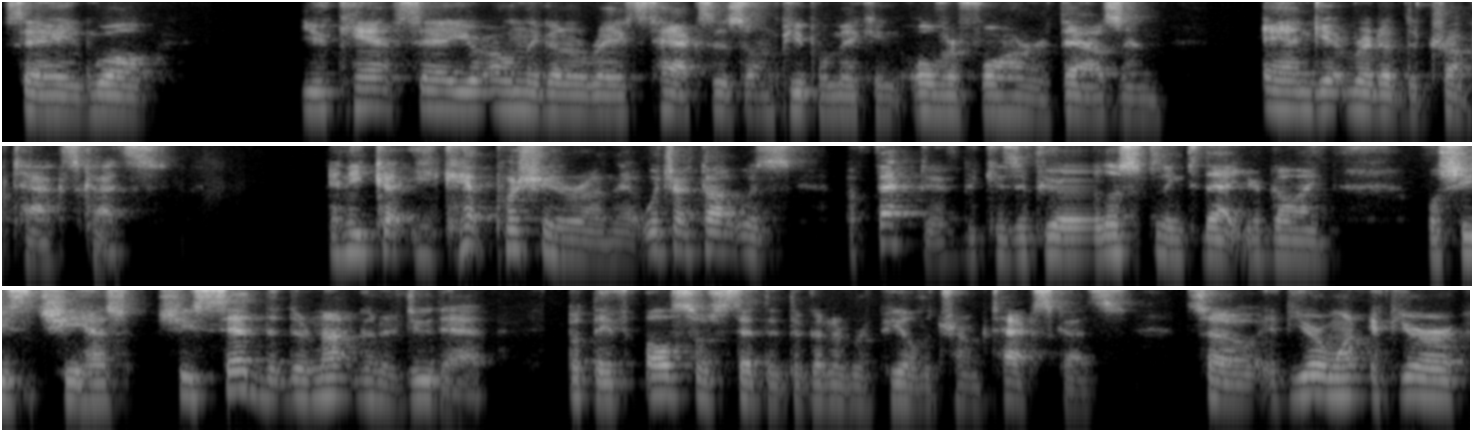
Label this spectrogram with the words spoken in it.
saying, well, you can't say you're only going to raise taxes on people making over 400,000 and get rid of the Trump tax cuts. And he he kept pushing her on that, which I thought was effective because if you're listening to that, you're going, well, she's she has she said that they're not going to do that, but they've also said that they're going to repeal the Trump tax cuts. So if you're one if you're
